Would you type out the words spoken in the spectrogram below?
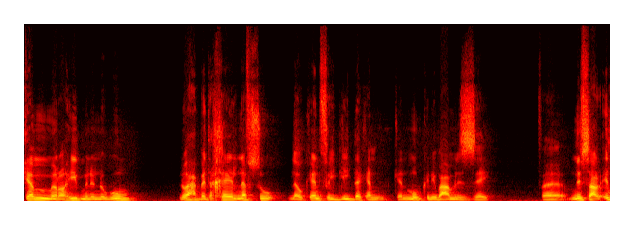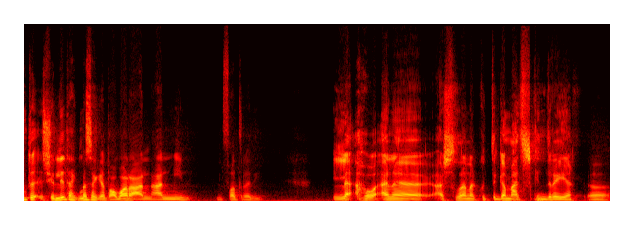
كم رهيب من النجوم الواحد بيتخيل نفسه لو كان في الجيل ده كان كان ممكن يبقى عامل إزاي فنفسي أنت شلتك مثلا كانت عبارة عن عن مين الفترة دي لا هو أنا اصل أنا كنت جامعة اسكندرية آه آه،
